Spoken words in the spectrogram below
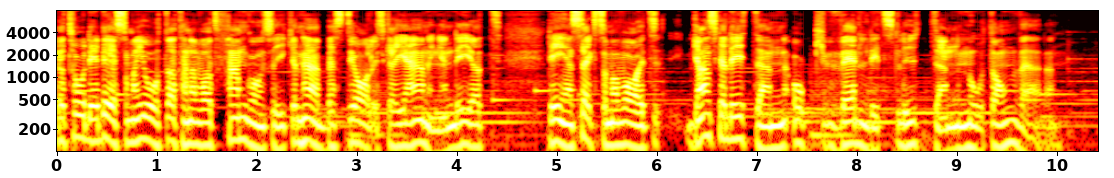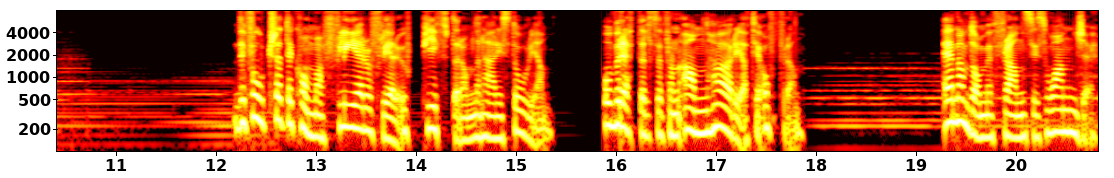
Jag tror det är det som har gjort att han har varit framgångsrik i den här bestialiska gärningen. Det är ju att det är en sekt som har varit ganska liten och väldigt sluten mot omvärlden. Det fortsätter komma fler och fler uppgifter om den här historien och berättelser från anhöriga till offren. En av dem är Francis Wange.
